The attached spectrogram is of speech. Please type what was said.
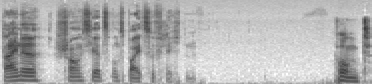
deine Chance jetzt, uns beizupflichten. Punkt.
